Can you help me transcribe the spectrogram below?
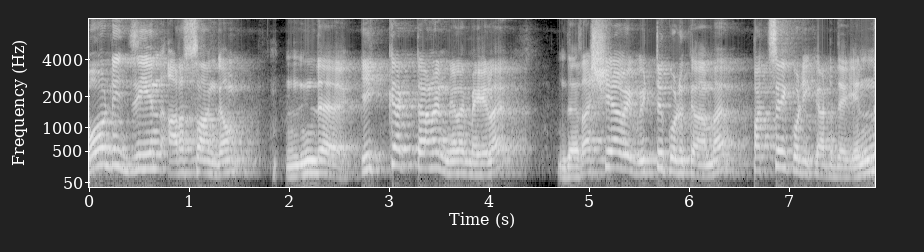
மோடிஜியின் அரசாங்கம் இந்த இக்கட்டான நிலைமையில இந்த ரஷ்யாவை விட்டு கொடுக்காம பச்சை கொடி காட்டுது. என்ன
